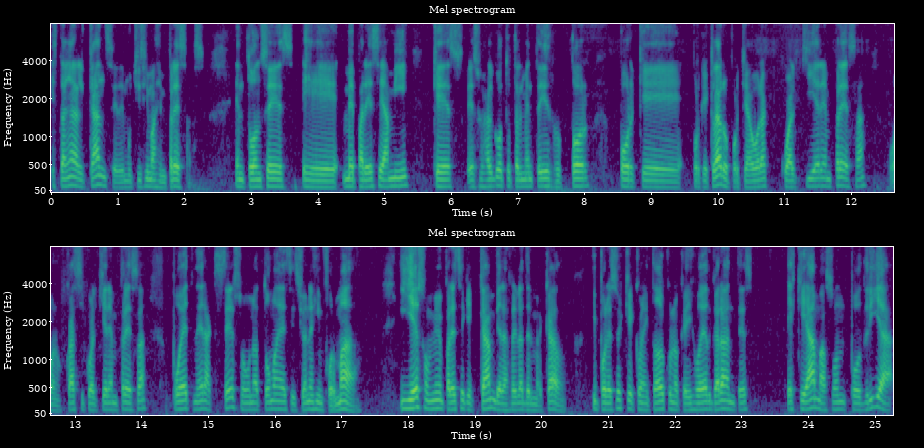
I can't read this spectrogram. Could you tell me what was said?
están al alcance de muchísimas empresas. Entonces, eh, me parece a mí que es, eso es algo totalmente disruptor porque, porque, claro, porque ahora cualquier empresa, bueno, casi cualquier empresa, puede tener acceso a una toma de decisiones informada. Y eso a mí me parece que cambia las reglas del mercado. Y por eso es que conectado con lo que dijo Edgar antes, es que Amazon podría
